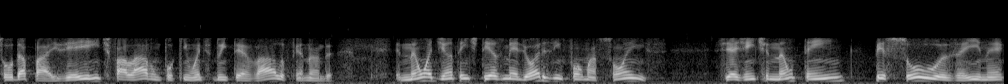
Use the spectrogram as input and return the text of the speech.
Sou da Paz. E aí a gente falava um pouquinho antes do intervalo, Fernanda, não adianta a gente ter as melhores informações se a gente não tem pessoas aí, né,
